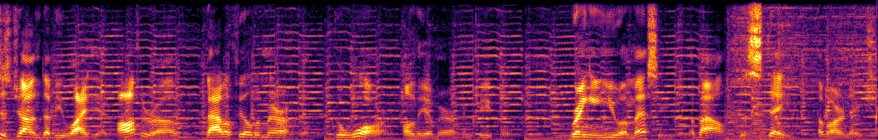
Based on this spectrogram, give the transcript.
is John W. Whitehead, author of Battlefield America The War on the American People, bringing you a message about the state of our nation.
